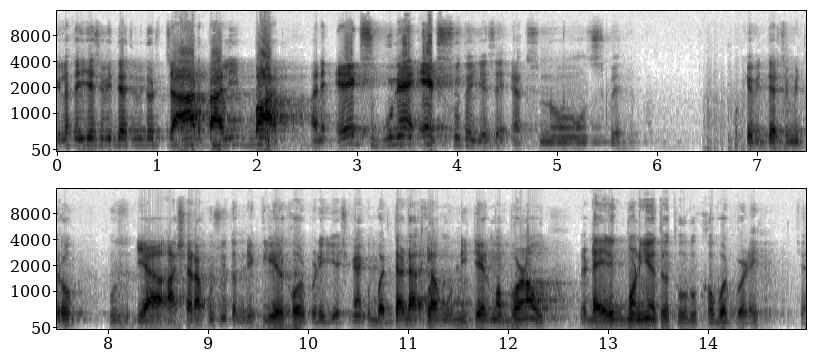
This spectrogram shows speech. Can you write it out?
કેટલા થઈ જશે વિદ્યાર્થી મિત્રો? ચાર તાલી બાર. અને એક્સ ગુણ્યા એક્સ શું થઈ જશે? એક્સનો સ્ક્વેર ઓકે વિદ્યાર્થી મિત્રો, હું આશા રાખું છું તમને ક્લિયર ખબર પડી ગઈ છે કારણ કે બધા દાખલા હું ડિટેલમાં ભણાવું, એટલે ડાયરેક્ટ ભણીએ તો થોડું ખબર પડે. છે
